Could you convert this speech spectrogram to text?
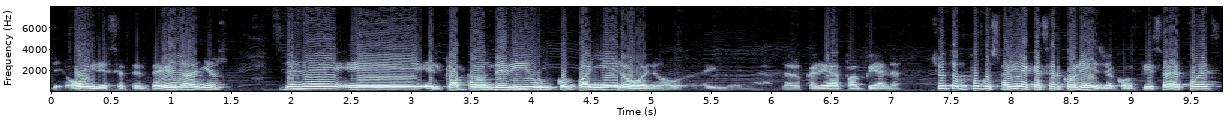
de, hoy de 71 años, desde eh, el campo donde vive un compañero, bueno, en la, localidad de Pampeana. Yo tampoco sabía qué hacer con ella, confiesa después,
